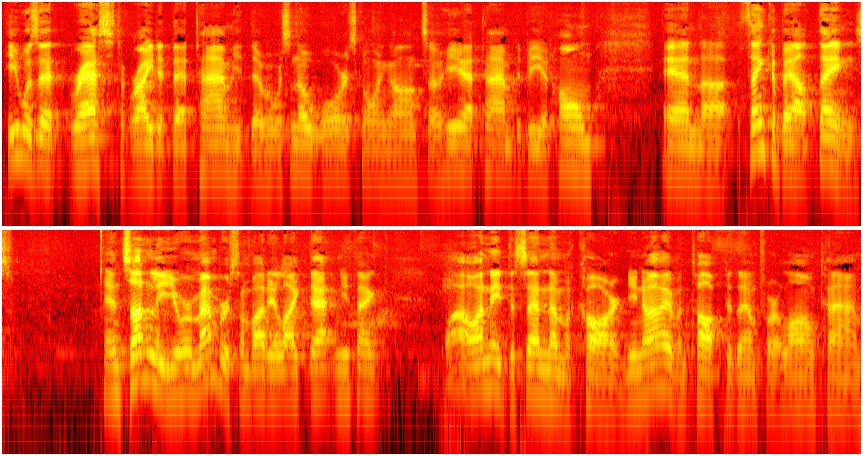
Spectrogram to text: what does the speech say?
He was at rest right at that time. He, there was no wars going on, so he had time to be at home and uh, think about things. And suddenly you remember somebody like that and you think, wow, I need to send them a card. You know, I haven't talked to them for a long time.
